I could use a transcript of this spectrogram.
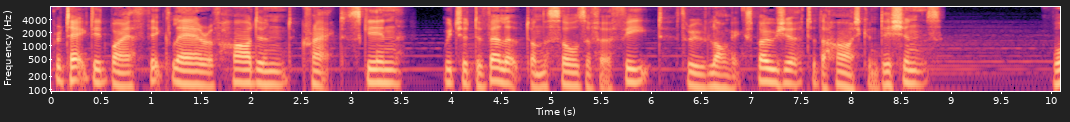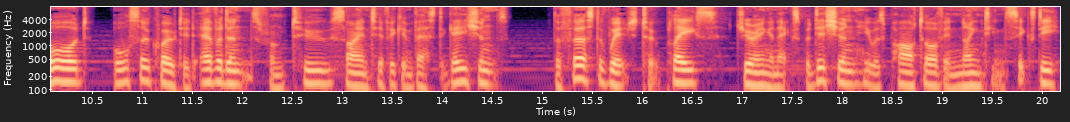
protected by a thick layer of hardened, cracked skin which had developed on the soles of her feet through long exposure to the harsh conditions. Ward also quoted evidence from two scientific investigations, the first of which took place during an expedition he was part of in 1960,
